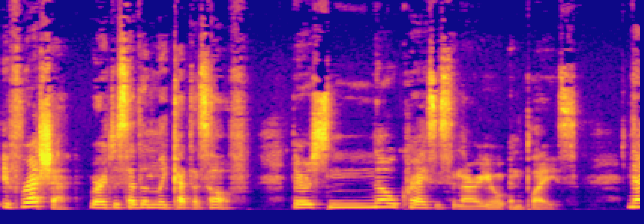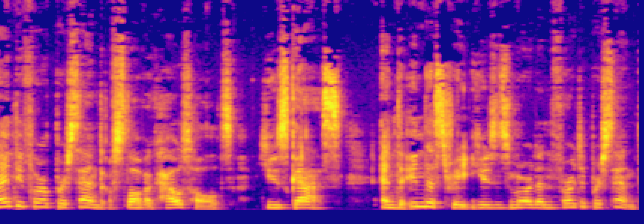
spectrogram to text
If Russia were to suddenly cut us off, there is no crisis scenario in place. 94% of Slovak households use gas, and the industry uses more than 40%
